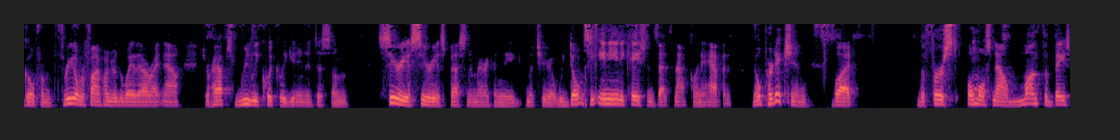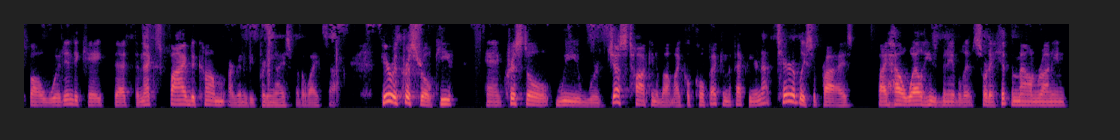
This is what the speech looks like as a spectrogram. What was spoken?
go from three over 500 the way they are right now to perhaps really quickly getting into some serious, serious best in American League material. We don't see any indications that's not going to happen. No prediction, but the first almost now month of baseball would indicate that the next five to come are going to be pretty nice for the White Sox. Here with Crystal O'Keefe. And Crystal, we were just talking about Michael Kopech and the fact that you're not terribly surprised by how well he's been able to sort of hit the mound running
